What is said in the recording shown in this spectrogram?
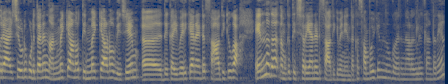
ഒരാഴ്ചയോട് കൂടി തന്നെ നന്മയ്ക്കാണോ തിന്മയ്ക്കാണോ വിജയം ഇത് കൈവരിക്കാനായിട്ട് സാധിക്കുക എന്നത് നമുക്ക് തിരിച്ചറിയാനായിട്ട് സാധിക്കും. ഇനി എന്തൊക്കെ സംഭവിക്കും നമുക്ക് വരുന്ന ആളുകളിൽ കണ്ടറിയാം.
